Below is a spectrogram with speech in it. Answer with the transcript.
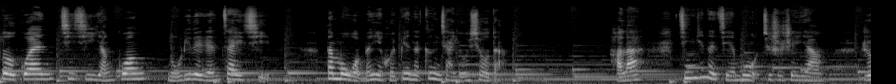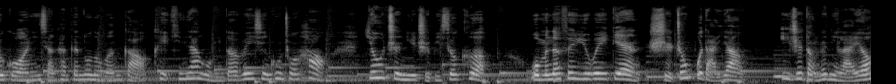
乐观、积极、阳光、努力的人在一起，那么我们也会变得更加优秀的。好啦，今天的节目就是这样。如果你想看更多的文稿，可以添加我们的微信公众号“优质女纸必修课”，我们的飞鱼微店始终不打烊，一直等着你来哟。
